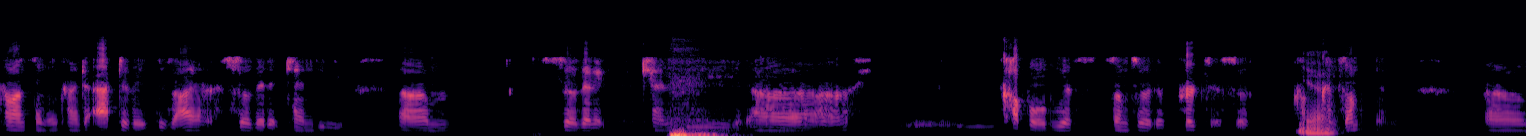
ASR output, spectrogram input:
constantly trying to activate desire so that it can be um, so that it can be uh, coupled with some sort of purchase or yeah. consumption. Um,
